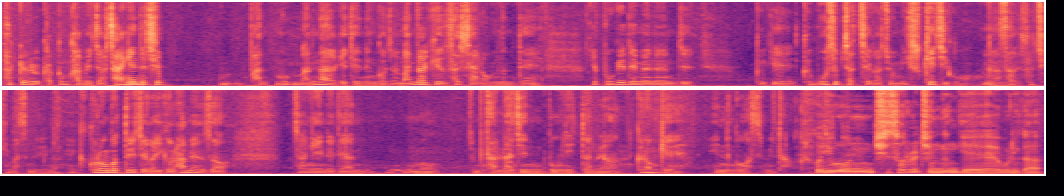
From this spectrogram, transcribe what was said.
학교를 가끔 가면 장애인들 직접 뭐 만나게 되는 거죠. 만날 기회도 사실 잘 없는데 음. 보게 되면은 이제 그게 그 모습 자체가 좀 익숙해지고 그러니까 음. 솔직히 말씀드리면 그러니까 그런 것들이 제가 이걸 하면서 장애인에 대한 뭐 좀 달라진 부분이 있다면 그런 게 있는 것 같습니다. 그러니까 이런 시설을 짓는 게 우리가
